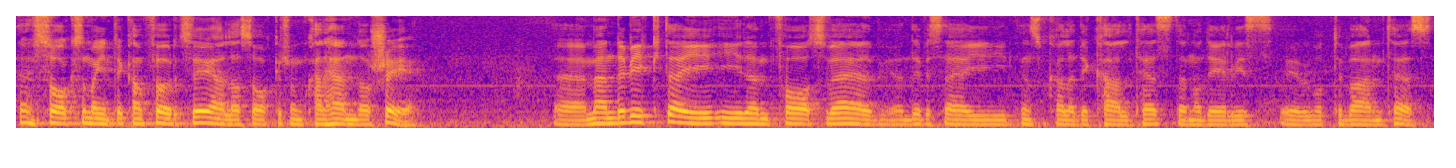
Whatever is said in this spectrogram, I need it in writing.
en sak som man inte kan förutse alla saker som kan hända och ske. Eh, Men det viktiga i, i den fas vi är, det vill säga i den så kallade kalltesten och delvis övergått till varmtest,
